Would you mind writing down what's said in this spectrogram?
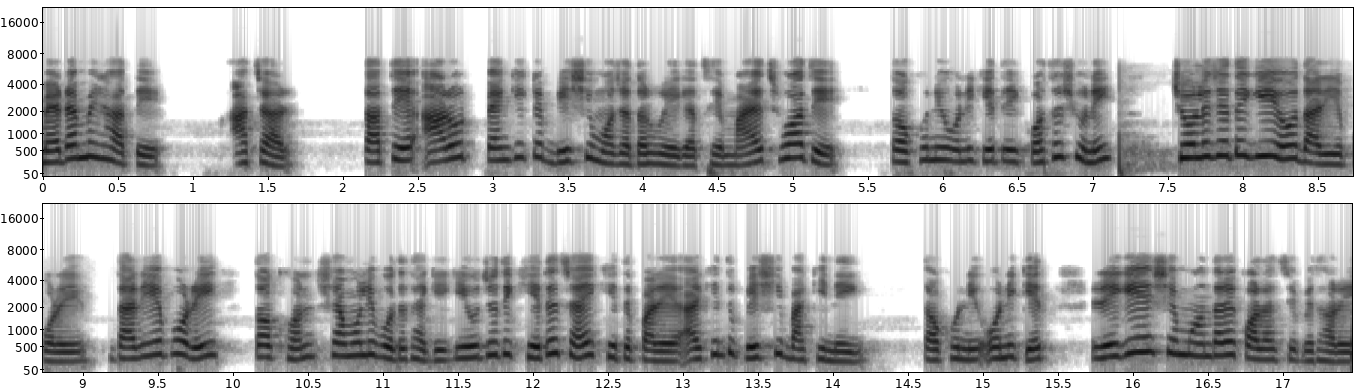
ম্যাডামের হাতে আচার। তাতে আরও প্যানকেকটা বেশি মজাদার হয়ে গেছে। মায়ের ছোঁয়া যে। তখনই অনিকেত এই কথা শুনেই চলে যেতে গিয়েও দাঁড়িয়ে পড়ে। দাঁড়িয়ে পড়েই তখন শ্যামলী বলতে থাকে, কেউ যদি খেতে চায়, খেতে পারে, আর কিন্তু বেশি বাকি নেই। তখনই অনিকেত রেগে এসে মন্দারের কলা চেপে ধরে।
